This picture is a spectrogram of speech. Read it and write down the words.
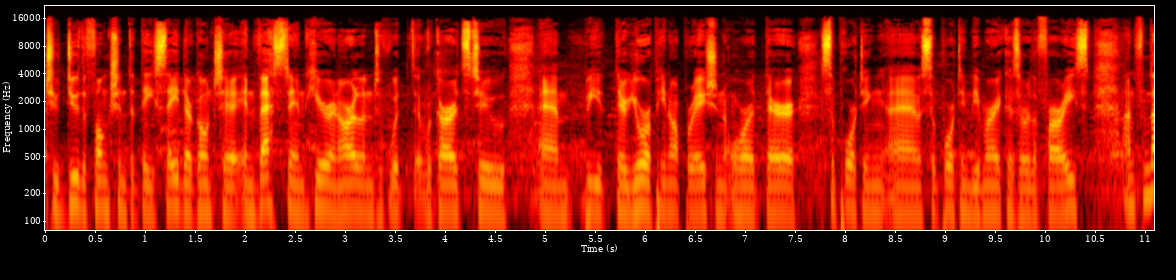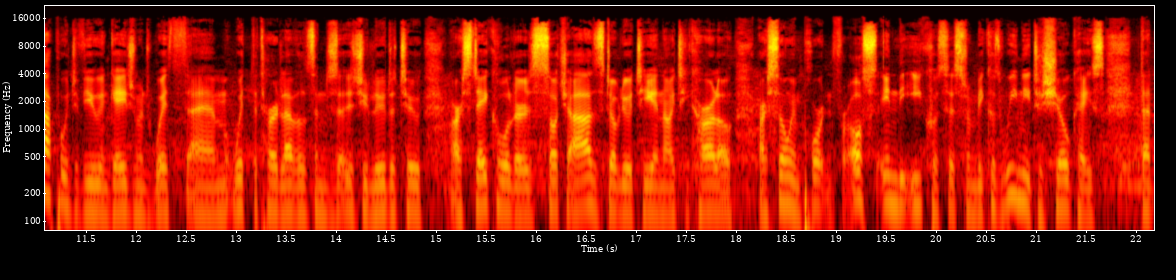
to do the function that they say they're going to invest in here in Ireland with regards to um, be their Euro European operation or they're supporting uh, supporting the Americas or the Far East. And from that point of view, engagement with um, with the third levels and as you alluded to, our stakeholders such as WT and IT Carlow are so important for us in the ecosystem because we need to showcase that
